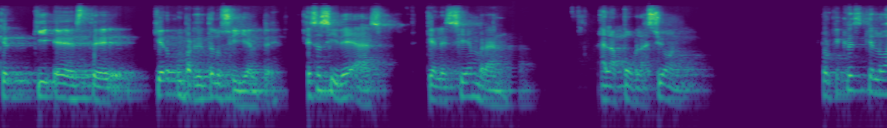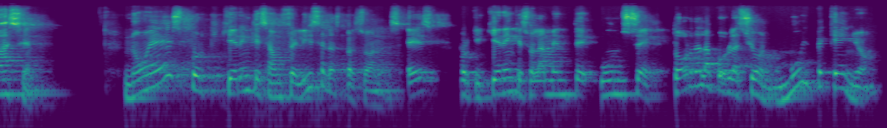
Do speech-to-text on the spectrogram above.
este, quiero compartirte lo siguiente. Esas ideas que le siembran a la población, ¿por qué crees que lo hacen? No es porque quieren que sean felices las personas, es porque quieren que solamente un sector de la población muy pequeño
